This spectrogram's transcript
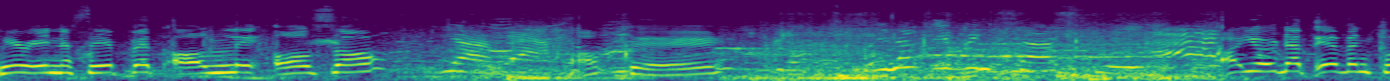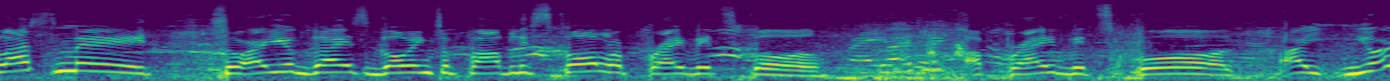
Here in Nasipit only also? Yeah. Okay. We're not even classmates. Oh, you're not even classmate. So are you guys going to public school or private school? A private school. Ah, are your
